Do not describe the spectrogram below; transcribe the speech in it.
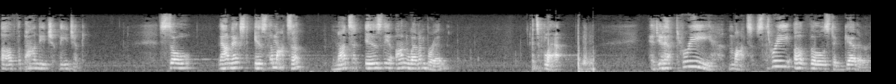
of the bondage of Egypt. So now next is the matzah. Matzah is the unleavened bread. It's flat. And you'd have three matzahs, three of those together.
